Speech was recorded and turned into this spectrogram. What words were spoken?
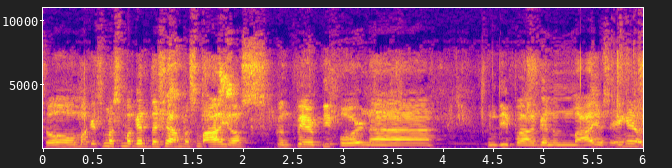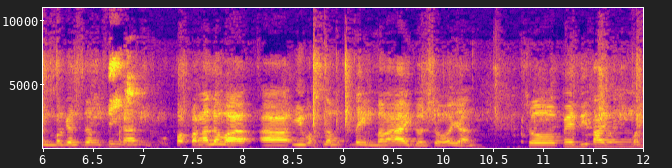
So, mag mas maganda siya, mas maayos compare before na hindi pa ganun maayos. Eh ngayon, magandang tingnan. Pa- Pangalawa, ah, iwas lamok din mga idol. So, ayan. So, pwede tayong mag,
